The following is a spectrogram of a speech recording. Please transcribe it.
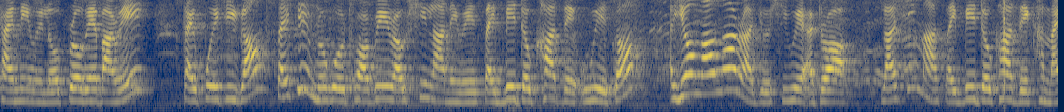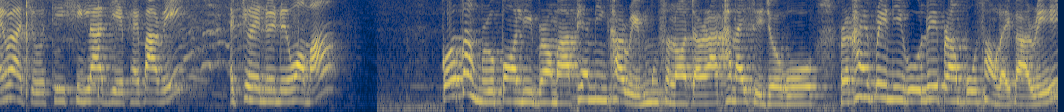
ဖိုင်နေဝင်လို့ပြောခဲ့ပါရယ်တိုက်ပွဲကြီးကစိုက်ပြင်းမျိုးကိုထွားပြီးရောက်ရှိလာနေတဲ့စိုက်ပေဒုက္ခတဲ့ဥရိစောအယောငါးငါရာကျော်ရှိရဲ့အတွက်လာရှိမှာစိုက်ပေဒုက္ခတဲ့ခနိုင်ရာကျော်တီရှိလာပြေဖိုင်ပါရယ်အကျွဲနွေနွေဝမှာကောတံမရပွန်လီဘရမာဖဲမင်ခရီမူဆလောတရာခနိုင်စီဂျိုကိုရခိုင်ပရီနီကိုလွေပြောင်ပို့ဆောင်လိုက်ပါရယ်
